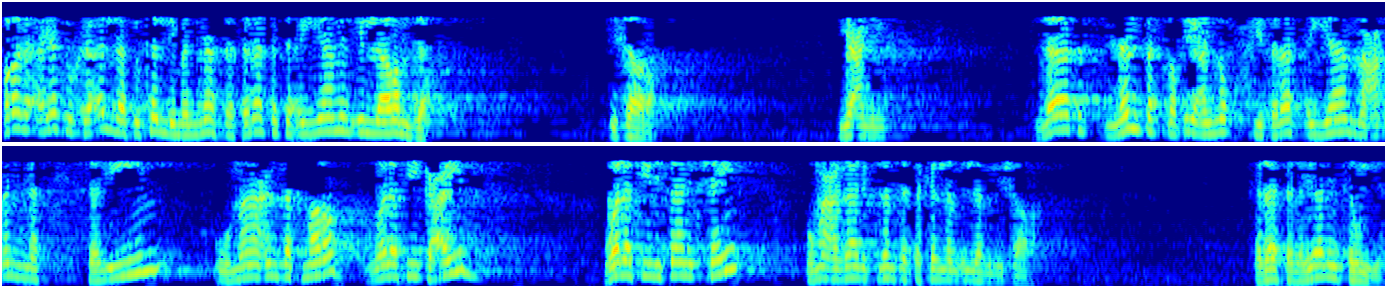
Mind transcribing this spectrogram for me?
قال آيتك ألا تكلم الناس ثلاثة أيام إلا رمزا. إشارة. يعني لا تس... لن تستطيع النطق في ثلاث أيام مع أنك سليم وما عندك مرض ولا فيك عيب ولا في لسانك شيء ومع ذلك لن تتكلم إلا بالإشارة. ثلاث ليال سوية.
